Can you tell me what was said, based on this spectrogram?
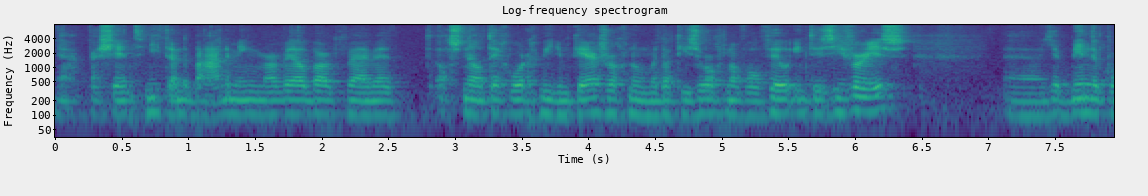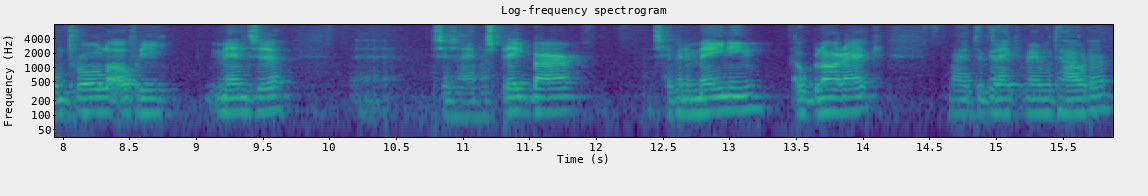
ja, patiënt niet aan de bademing, maar wel waarbij we het al snel tegenwoordig medium care zorg noemen, dat die zorg nog wel veel intensiever is. Uh, je hebt minder controle over die mensen. Uh, ze zijn aanspreekbaar. Ze hebben een mening, ook belangrijk, waar je natuurlijk rekening mee moet houden.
